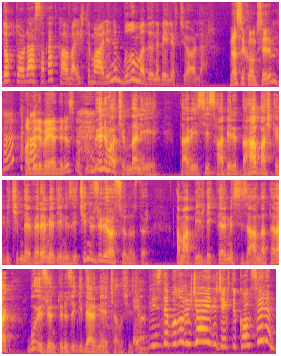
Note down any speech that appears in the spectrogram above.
doktorlar sakat kalma ihtimalinin bulunmadığını belirtiyorlar. Nasıl komiserim? Haberi beğendiniz mi? Benim açımdan iyi. Tabii siz haberi daha başka biçimde veremediğiniz için üzülüyorsunuzdur. Ama bildiklerimi size anlatarak bu üzüntünüzü gidermeye çalışacağım. E, biz de bunu rica edecektik komiserim.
